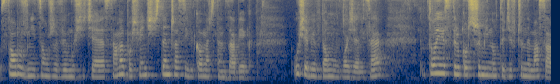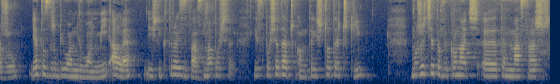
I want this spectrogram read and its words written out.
Z tą różnicą, że Wy musicie same poświęcić ten czas i wykonać ten zabieg u siebie w domu w łazience. To jest tylko 3 minuty dziewczyny masażu. Ja to zrobiłam dłońmi, ale jeśli któraś z Was ma posi- jest posiadaczką tej szczoteczki, możecie to wykonać e, ten masaż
